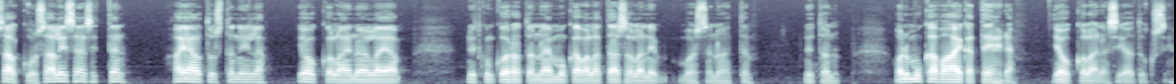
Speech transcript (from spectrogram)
salkkuun saa lisää sitten hajautusta niillä joukkolainoilla ja nyt kun korot on näin mukavalla tasolla, niin voisi sanoa, että nyt on, on mukava aika tehdä joukkolainasijoituksia.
